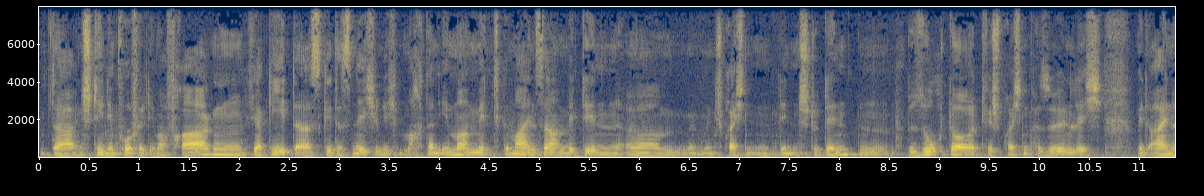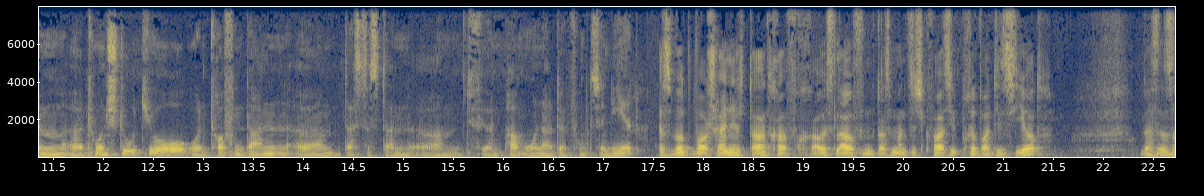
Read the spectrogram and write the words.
Da entstehen im Vorfeld immer Fragen, ja geht das, geht das nicht und ich mache dann immer mit, gemeinsam mit den ähm, entsprechenden blinden Studenten Besuch dort. Wir sprechen persönlich mit einem äh, Tonstudio und hoffen dann, ähm, dass das dann ähm, für ein paar Monate funktioniert. Es wird wahrscheinlich darauf rauslaufen, dass man sich quasi privatisiert. Das ist,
